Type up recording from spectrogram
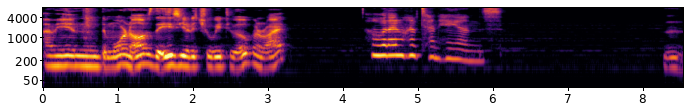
I mean, the more knobs, the easier it should be to open, right? Oh, but I don't have 10 hands. Hmm.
